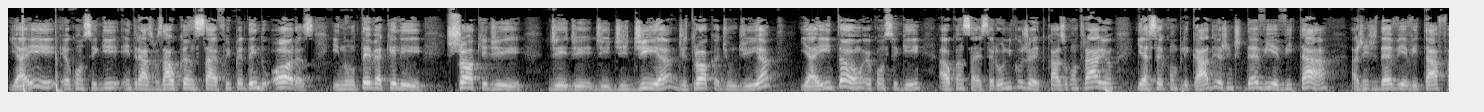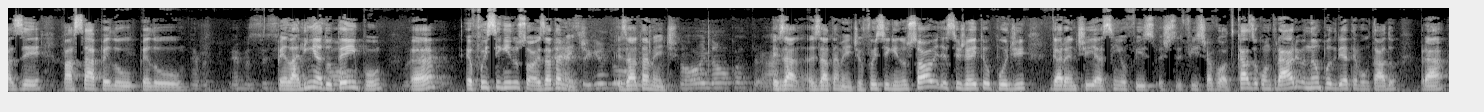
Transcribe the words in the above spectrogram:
E aí eu consegui, entre aspas, alcançar. Eu fui perdendo horas e não teve aquele choque de, de, de, de, de dia, de troca de um dia. E aí então eu consegui alcançar. Esse era o único jeito. Caso contrário, ia ser complicado e a gente deve evitar, a gente deve evitar fazer, passar pelo, pelo, É você pela linha do tempo. Hã? Eu fui seguindo o sol, exatamente. É, seguindo exatamente. O sol e não contrário. Exa exatamente. Eu fui seguindo o sol e desse jeito eu pude garantir assim eu fiz, fiz Shavuot. Caso contrário, eu não poderia ter voltado para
